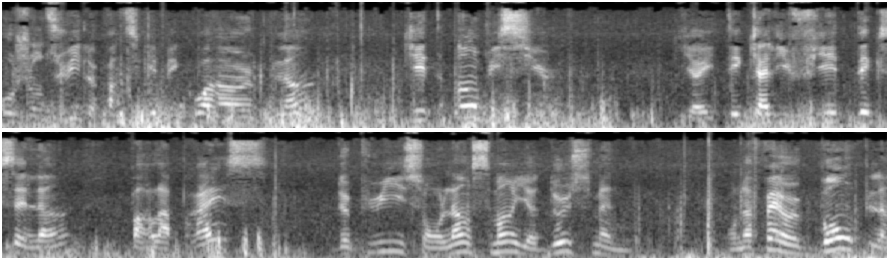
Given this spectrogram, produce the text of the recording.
aujourd'hui. Le Parti québécois a un plan qui est ambitieux, qui a été qualifié d'excellent par la presse depuis son lancement il y a deux semaines. On a fait un bon plan,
